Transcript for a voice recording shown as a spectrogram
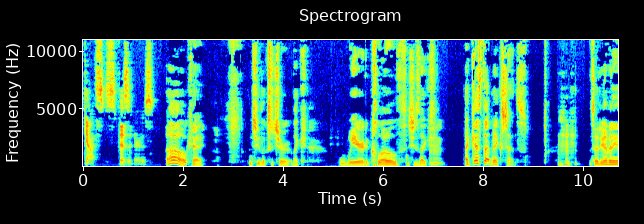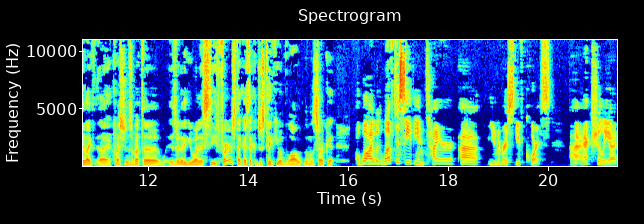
guests, visitors. Oh, okay. And she looks at your like weird clothes, and she's like, Mhm. "I guess that makes sense." so, do you have any like uh, questions about the? Is there anything you wanted to see first? I guess I could just take you on the long on the circuit. Well, I would love to see the entire uh, university, of course. Uh, actually, uh,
